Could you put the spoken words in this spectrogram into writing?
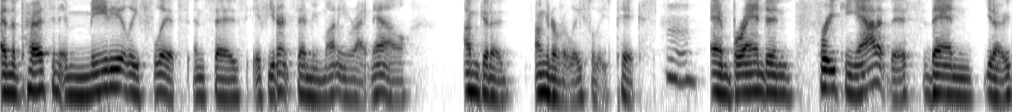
and the person immediately flips and says, if you don't send me money right now, I'm gonna I'm gonna release all these pics. And Brandon freaking out at this, then you know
